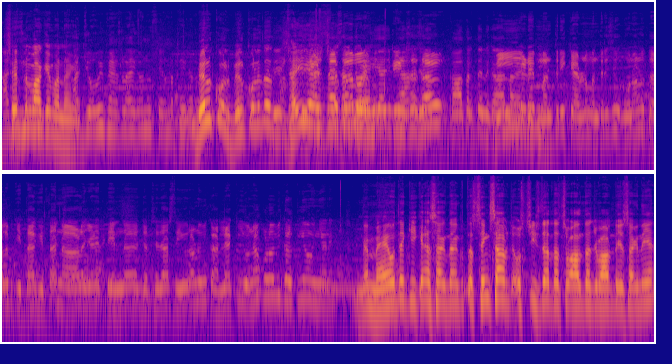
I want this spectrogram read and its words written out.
ਸਿਰ ਨਿਭਾ ਕੇ ਮੰਨਾਂਗੇ। ਅੱਜ ਜੋ ਵੀ ਫੈਸਲਾ ਆਏਗਾ ਉਹਨੂੰ ਸਿਰ ਮੱਥੇ ਕਰ। ਬਿਲਕੁਲ ਬਿਲਕੁਲ ਇਹ ਤਾਂ ਸਹੀ ਹੈ। ਇਸ ਸਾਹਿਬ ਤੇ ਨਿਕਾਲ ਲਾਏ ਜਿਹੜੇ ਮੰਤਰੀ ਕੈਬਨਿਟ ਮੰਤਰੀ ਸੀ ਉਹਨਾਂ ਨੂੰ ਤਲਬ ਕੀਤਾ ਕੀਤਾ ਨਾਲ ਜਿਹੜੇ ਤਿੰਨ ਜਥੇਦਾਰ ਸੀ ਉਹਨਾਂ ਨੂੰ ਵੀ ਕਰ ਲਿਆ। ਕਿ ਉਹਨਾਂ ਕੋਲੋਂ ਵੀ ਗਲਤੀਆਂ ਹੋਈਆਂ ਨੇ? ਮੈਂ ਮੈਂ ਉਹ ਤੇ ਕੀ ਕਹਿ ਸਕਦਾ ਕਿ ਤਾਂ ਸਿੰਘ ਸਾਹਿਬ ਉਸ ਚੀਜ਼ ਦਾ ਤਾਂ ਸਵਾਲ ਦਾ ਜਵਾਬ ਦੇ ਸਕਦੇ ਆ।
